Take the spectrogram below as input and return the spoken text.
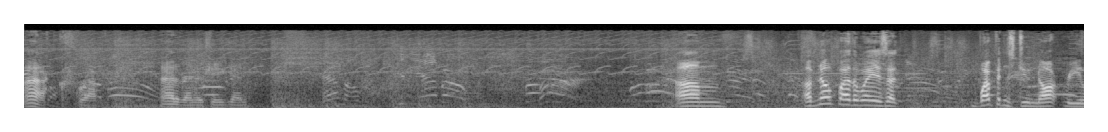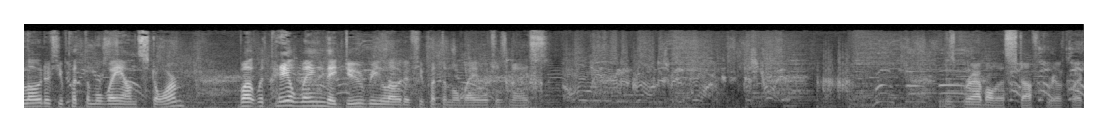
Ah, crap. Out of energy again. Um, of note, by the way, is that weapons do not reload if you put them away on Storm, but with Pale Wing, they do reload if you put them away, which is nice. Just grab all this stuff real quick.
